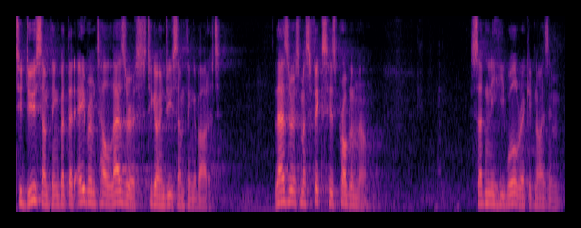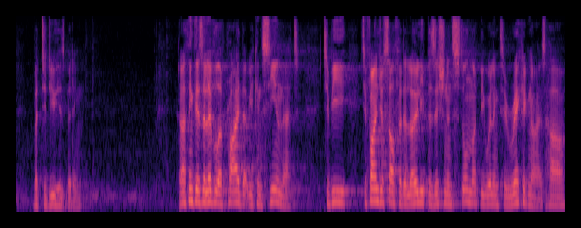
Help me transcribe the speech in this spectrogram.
to do something, but that Abram tell Lazarus to go and do something about it. Lazarus must fix his problem now. Suddenly he will recognize him, but to do his bidding. And I think there's a level of pride that we can see in that. To be to find yourself at a lowly position and still not be willing to recognize how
